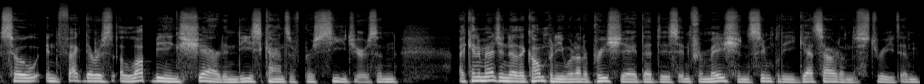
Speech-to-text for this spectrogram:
So, in fact, there is a lot being shared in these kinds of procedures. And I can imagine that a company would not appreciate that this information simply gets out on the street. And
